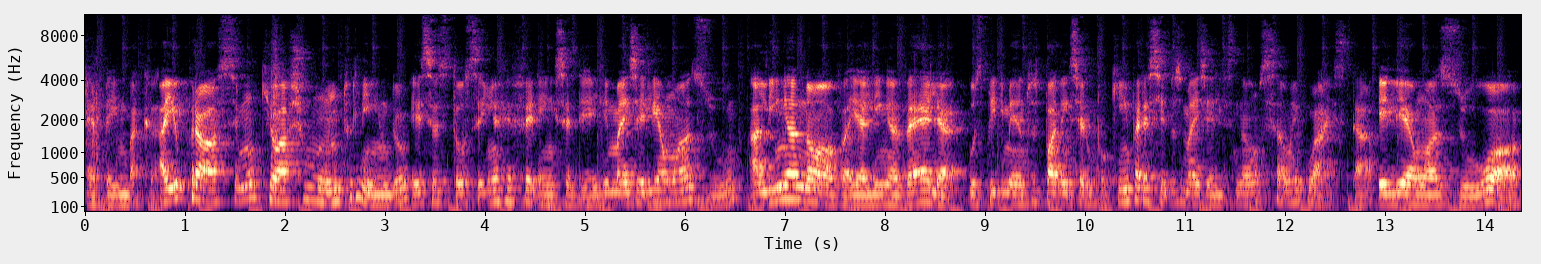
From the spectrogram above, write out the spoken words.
é bem bacana. Aí o próximo, que eu acho muito lindo, esse eu estou sem a referência dele, mas ele é um azul. A linha nova e a linha velha, os pigmentos podem ser um pouquinho parecidos, mas eles não são iguais, tá? Ele é um azul, ó,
